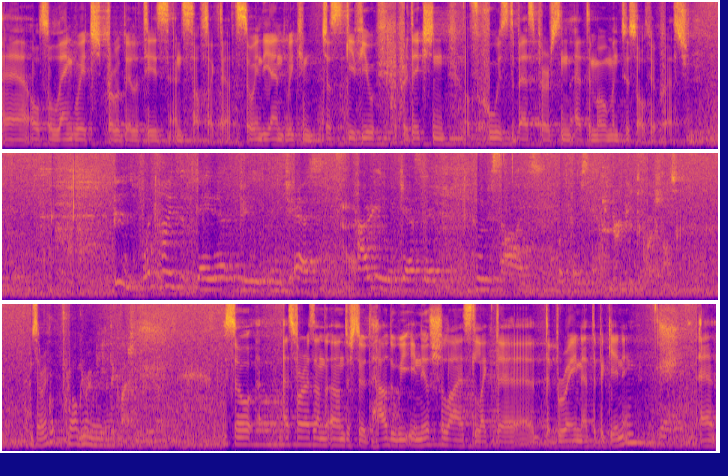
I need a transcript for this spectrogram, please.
uh, also language probabilities and stuff like that. So in the end, we can just give you a prediction of who is the best person at the moment to solve your question. What kinds of data do you ingest? How do you ingest it? Who decides what goes in? Can you repeat the question also? I'm sorry? Can you repeat the question? So, as far as I understood, how do we initialize like the the brain at the beginning? Yeah. And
